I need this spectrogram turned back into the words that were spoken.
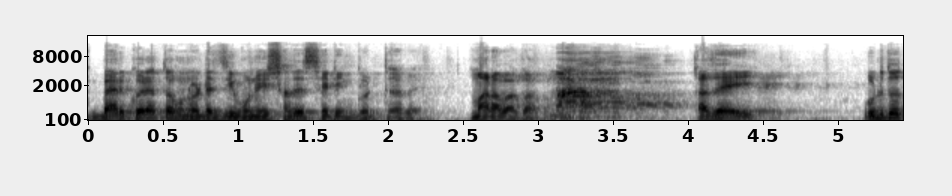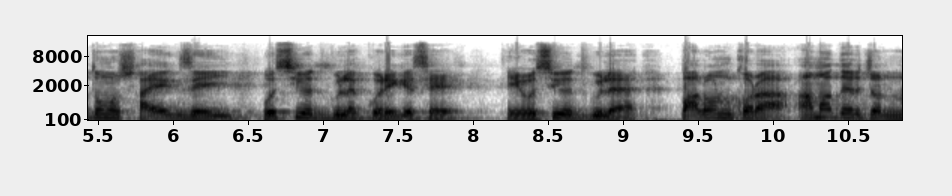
বের করে তখন ওটা জীবনের সাথে সেটিং করতে হবে। মারাবা কর। কাজেই ঊর্ধ্বতম শায়েক যেই ওসিয়তগুলা করে গেছে এই ওসিয়তগুলা পালন করা আমাদের জন্য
